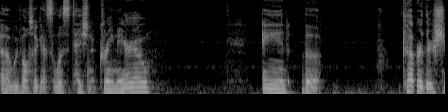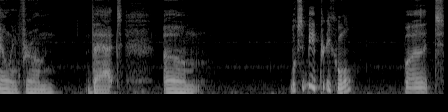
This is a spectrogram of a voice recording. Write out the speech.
Uh, we've also got solicitation of Green Arrow. And the cover they're showing from that um, looks to be pretty cool. But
